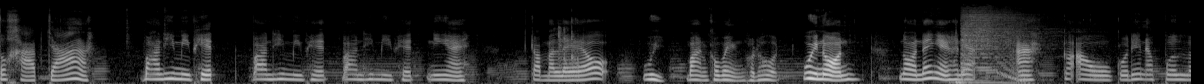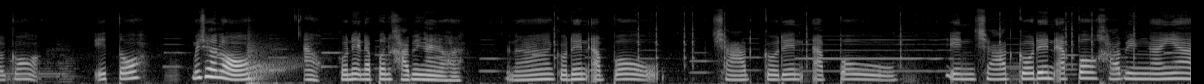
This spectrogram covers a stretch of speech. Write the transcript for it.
ต๊ะคราฟจ้า บ้านที่มีเพชร บ้านที่มีเพชร บ้านที่มีเพชร นี่ไง กลับมาแล้ว อุ้ย บ้านเขาแหว่งขอโทษ อุ้ยนอน นอนได้ไงคะเนี่ย อะ ก็เอา golden apple แล้วก็ เอโตไม่ใช่หรอ อ้าว golden apple ครับยังไงเหรอคะเดี๋ยวนะ golden apple chart golden apple en chart golden apple ครับยังไงอะ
